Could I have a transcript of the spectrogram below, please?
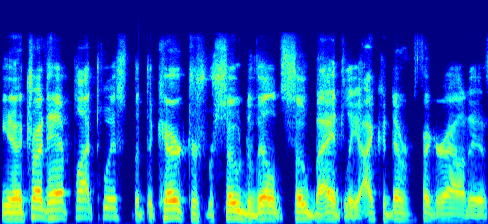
You know, tried to have plot twists, but the characters were so developed so badly, I could never figure out if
